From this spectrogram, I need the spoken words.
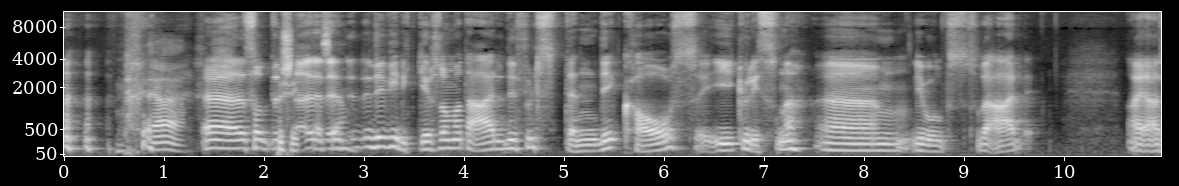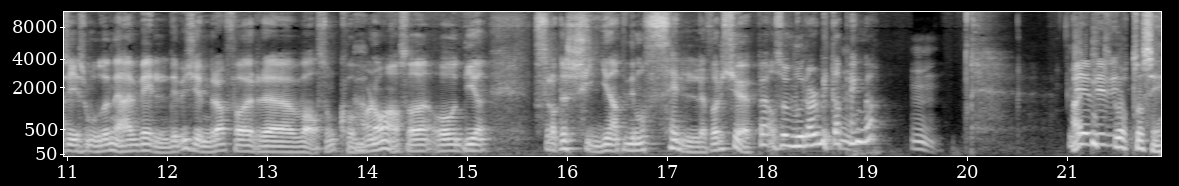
ja. Så det, det, det, virker som at det er det fullstendig kaos i kulissene i Wolves. Så det er Nei, jeg sier som Odin, jeg er veldig bekymra for uh, hva som kommer nå. Altså, og de, strategien at de må selge for å kjøpe. Altså, hvor har det blitt av mm. penga? Mm. Nei, ikke godt å si.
